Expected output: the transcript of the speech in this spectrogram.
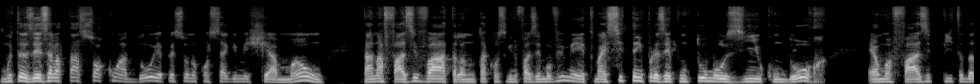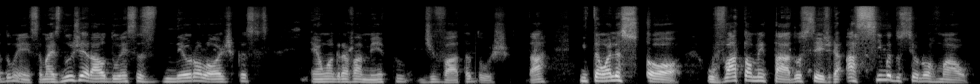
Muitas vezes ela tá só com a dor e a pessoa não consegue mexer a mão, tá na fase vata, ela não está conseguindo fazer movimento. Mas se tem, por exemplo, um tumorzinho com dor, é uma fase pita da doença. Mas no geral, doenças neurológicas é um agravamento de vata dosha, tá? Então, olha só, o vata aumentado, ou seja, acima do seu normal,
